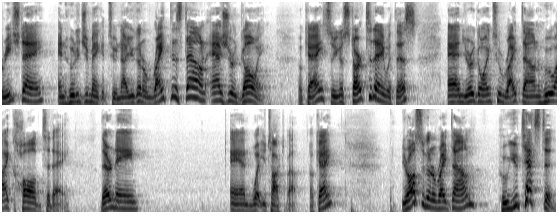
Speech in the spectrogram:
For each day and who did you make it to. Now you're going to write this down as you're going. Okay? So you're going to start today with this and you're going to write down who I called today, their name, and what you talked about. Okay? You're also going to write down who you texted.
